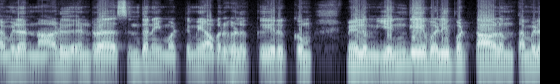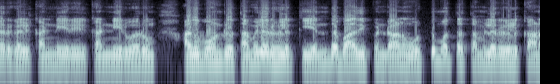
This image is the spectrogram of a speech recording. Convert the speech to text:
தமிழர் நாடு என்ற சிந்தனை மட்டுமே அவர்களுக்கு இருக்கும். மேலும் எங்கே வழிபட்டாலும் தமிழர்கள் கண்ணீரில் கண்ணீர் வரும். அதுபோன்று தமிழர்களுக்கு எந்த பாதிப்பென்றாலும் ஒட்டுமொத்த தமிழர்களுக்கான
